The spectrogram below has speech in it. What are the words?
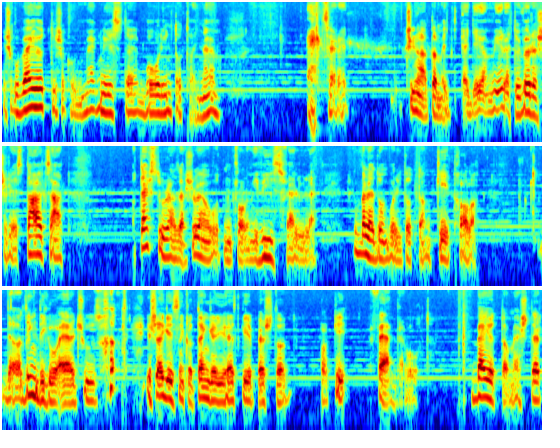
És akkor bejött, és akkor megnézte, bólintott, vagy nem. Egyszerre csináltam egy, egy olyan méretű vörösrész tálcát. A textúrázás olyan volt, mint valami vízfelület beledomborítottam két halat. De az indigo elcsúszott, és egésznek a tengerihez képest a, aki ferde volt. Bejött a mester,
